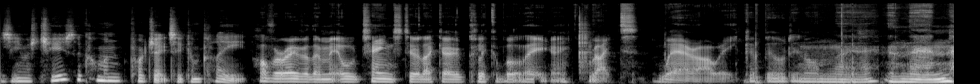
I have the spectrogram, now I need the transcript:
So you must choose the common project to complete. Hover over them, it'll change to like a clickable. There you go. Right, where are we? A building on there, and then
